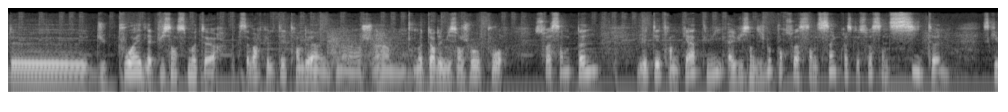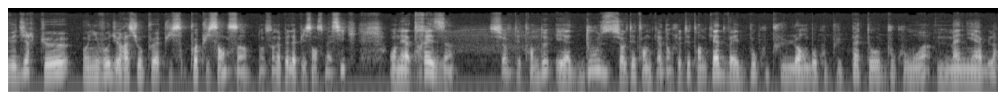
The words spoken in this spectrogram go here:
du poids et de la puissance moteur. A savoir que le T32 a un, moteur de 800 chevaux pour 60 tonnes. Le T34, lui, a 810 chevaux pour 65, presque 66 tonnes. Ce qui veut dire que au niveau du ratio poids-puissance, donc ce qu'on appelle la puissance massique, on est à 13 sur le T32 et à 12 sur le T34. Donc le T34 va être beaucoup plus lent, beaucoup plus pâteau, beaucoup moins maniable.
